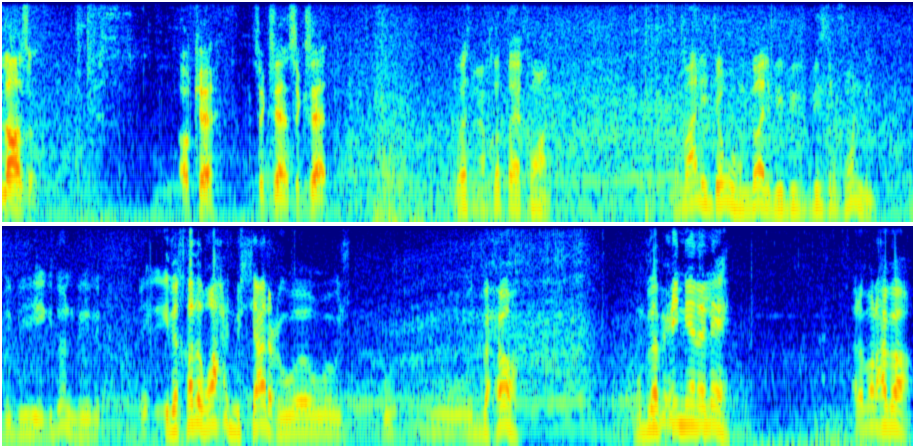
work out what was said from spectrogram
لازم. okay. سك زين سك زين بسمع خطه يا إخوان. مالي جوهم ذولي بي بي بيزرفوني. بي بي بي إذا خذوا واحد من الشارع وذبحوه. مو بذبحيني أنا ليه؟ هلا مرحبا.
